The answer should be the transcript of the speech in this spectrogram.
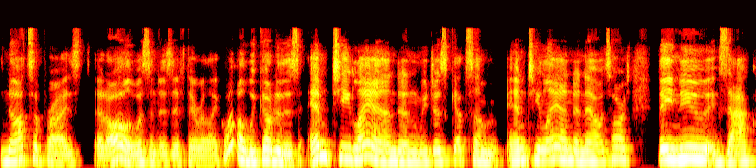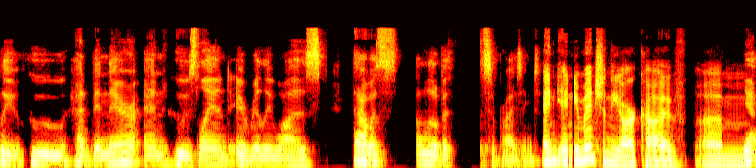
not surprised at all. It wasn't as if they were like, well, we go to this empty land and we just get some empty land and now it's ours. They knew exactly who had been there and whose land it really was. That was a little bit surprising to and, me. And you mentioned the archive um, yeah.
